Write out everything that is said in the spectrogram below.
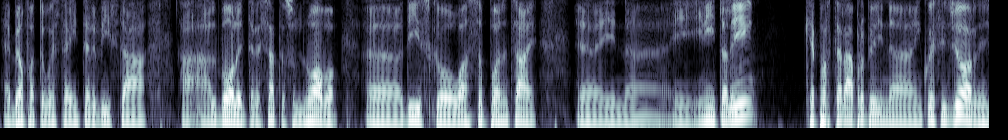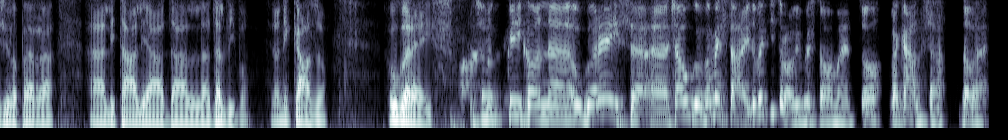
e abbiamo fatto questa intervista a, al volo interessante sul nuovo uh, disco Once Upon a Time uh, in, uh, in Italy che porterà proprio in, in, questi giorni in giro per uh, l'Italia dal, dal, vivo. In ogni caso, Ugo Reis. Sono qui con uh, Ugo Reis. Uh, ciao Ugo, come stai? Dove ti trovi in questo momento? Vacanza? Dov'è?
